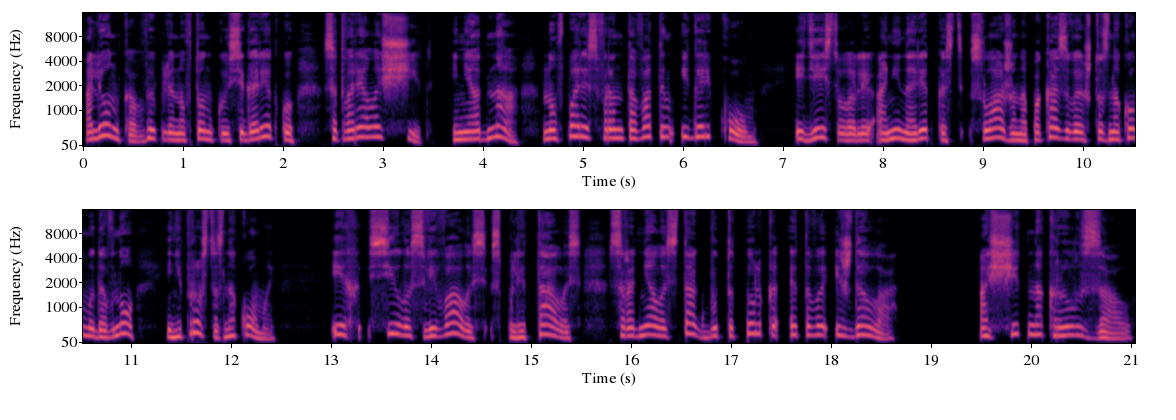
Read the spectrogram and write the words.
Аленка, выплюнув тонкую сигаретку, сотворяла щит, и не одна, но в паре с фронтоватым Игорьком, и действовали они на редкость слаженно, показывая, что знакомы давно и не просто знакомы. Их сила свивалась, сплеталась, сроднялась так, будто только этого и ждала. А щит накрыл зал.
